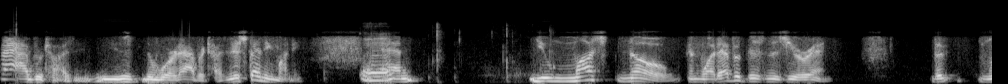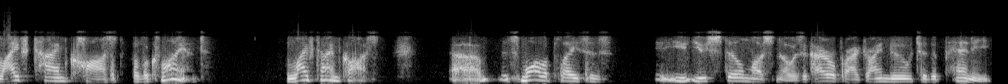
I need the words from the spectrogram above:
advertising. Use the word advertising. You're spending money. Mm-hmm. And you must know in whatever business you're in the lifetime cost of a client. Lifetime cost. Uh, smaller places, you, you still must know. As a chiropractor, I knew to the penny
